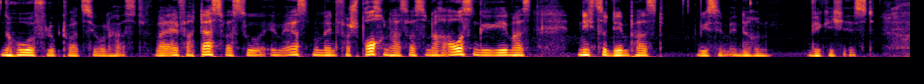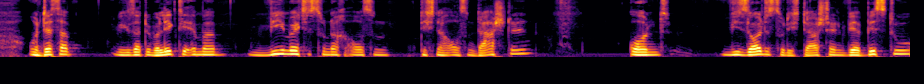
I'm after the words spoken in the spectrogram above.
eine hohe Fluktuation hast, weil einfach das, was du im ersten Moment versprochen hast, was du nach außen gegeben hast, nicht zu dem passt, wie es im Inneren wirklich ist. Und deshalb wie gesagt, überleg dir immer, wie möchtest du nach außen, dich nach außen darstellen und wie solltest du dich darstellen, wer bist du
